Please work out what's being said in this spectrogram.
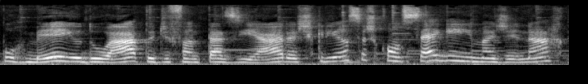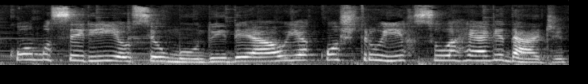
Por meio do ato de fantasiar, as crianças conseguem imaginar como seria o seu mundo ideal e a construir sua realidade.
